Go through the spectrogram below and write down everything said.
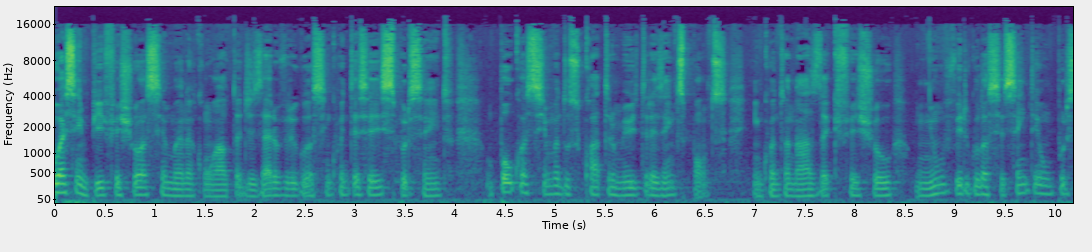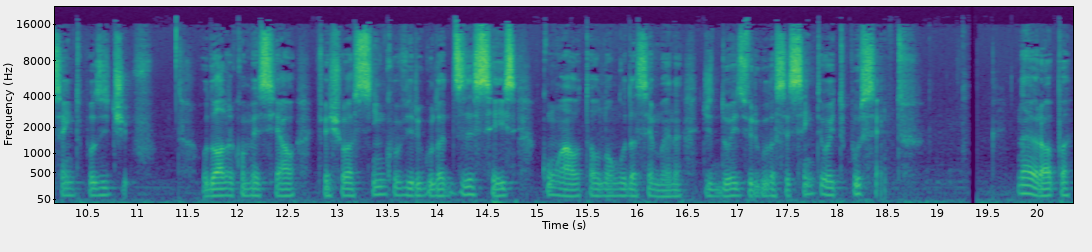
O S&P fechou a semana com alta de 0,56%, um pouco acima dos 4.300 pontos, enquanto a Nasdaq fechou em 1,61% positivo. O dólar comercial fechou a 5,16 com alta ao longo da semana de 2,68%. Na Europa,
